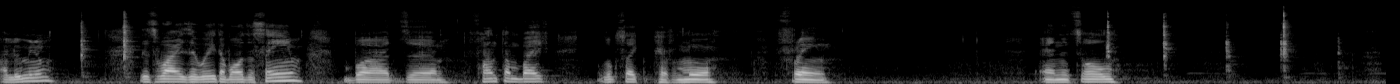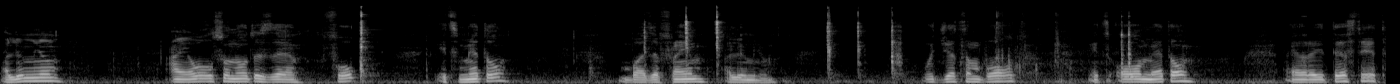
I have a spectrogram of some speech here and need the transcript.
aluminum. That's why the weight about the same but the phantom bike looks like have more frame. And it's all aluminum i also noticed the fork. It's metal but the frame aluminum. With Jetson bolt it's all metal. I already tested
